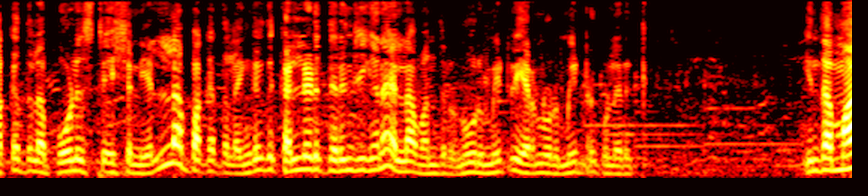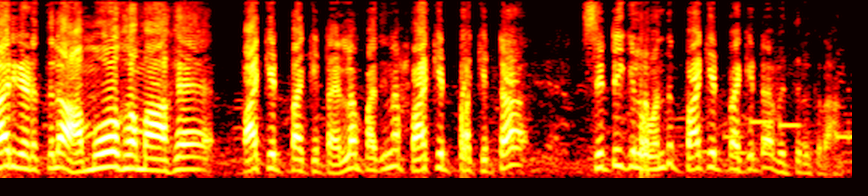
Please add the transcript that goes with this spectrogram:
பக்கத்தில் போலீஸ் ஸ்டேஷன் எல்லாம் பக்கத்தில். எங்கிறது கல்லெடுத்து தெரிஞ்சிங்கன்னா எல்லாம் வந்துடும் நூறு மீட்டர் இரநூறு மீட்டருக்குள்ளே இருக்கு. இந்த மாதிரி இடத்துல அமோகமாக பாக்கெட் பாக்கெட்டாக எல்லாம் பார்த்தீங்கன்னா பாக்கெட் பாக்கெட்டாக சிட்டிக்குள்ளே வந்து பாக்கெட் பாக்கெட்டாக வித்துருக்குறாங்க.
